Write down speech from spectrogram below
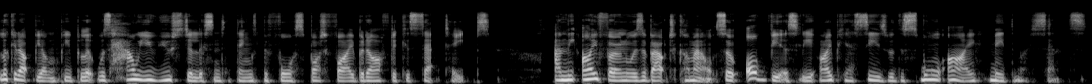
Look it up, young people. It was how you used to listen to things before Spotify, but after cassette tapes. And the iPhone was about to come out, so obviously iPSCs with a small i made the most sense.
